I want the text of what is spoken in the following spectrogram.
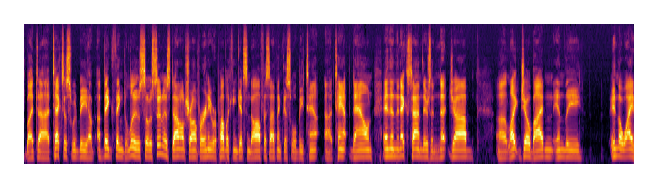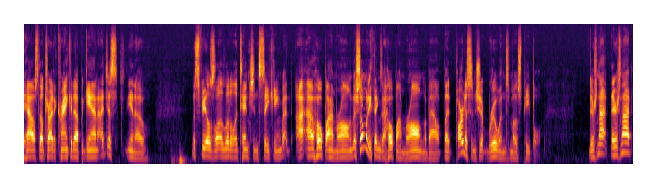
But uh, Texas would be a, a, big thing to lose. So as soon as Donald Trump or any Republican gets into office, I think this will be uh, tamped down. And then the next time there's a nut job uh, like Joe Biden in the in the White House, they'll try to crank it up again. I just, you know, this feels a little attention seeking, but I, I hope I'm wrong. There's so many things I hope I'm wrong about, but partisanship ruins most people. There's not there's not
